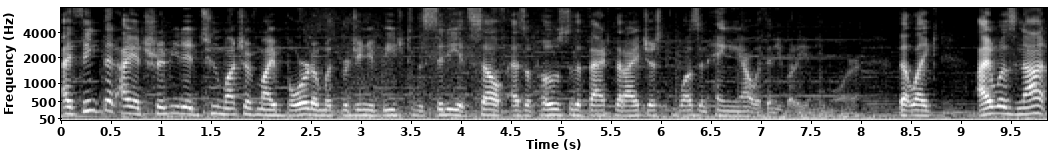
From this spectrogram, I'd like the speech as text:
I think that I attributed too much of my boredom with Virginia Beach to the city itself as opposed to the fact that I just wasn't hanging out with anybody anymore. That like I was not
